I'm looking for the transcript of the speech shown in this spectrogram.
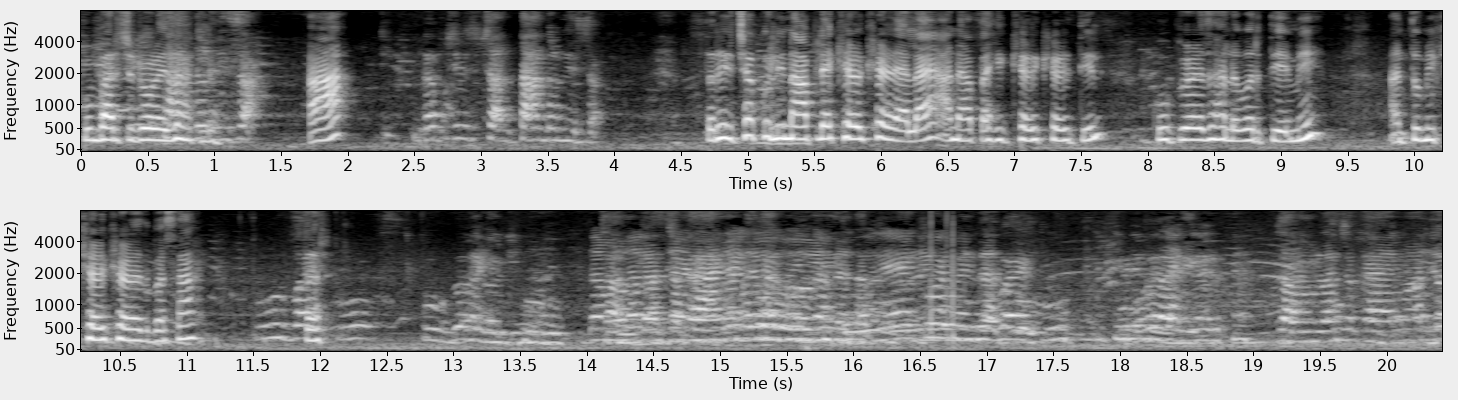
कुंभारचे डोळे झाकले. हा सा-. तर ही छकुलीनं आपल्या खेळ खेळलेला आहे आणि आता ही खेळ खेळतील. खूप वेळ झालं वरती आहे मी. आणि तुम्ही खेळ खेळत बसा. तर- काय माझ्या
